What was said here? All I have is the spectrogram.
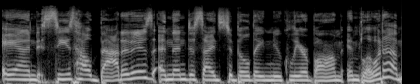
and sees how bad it is and then decides to build a nuclear bomb and blow it up.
